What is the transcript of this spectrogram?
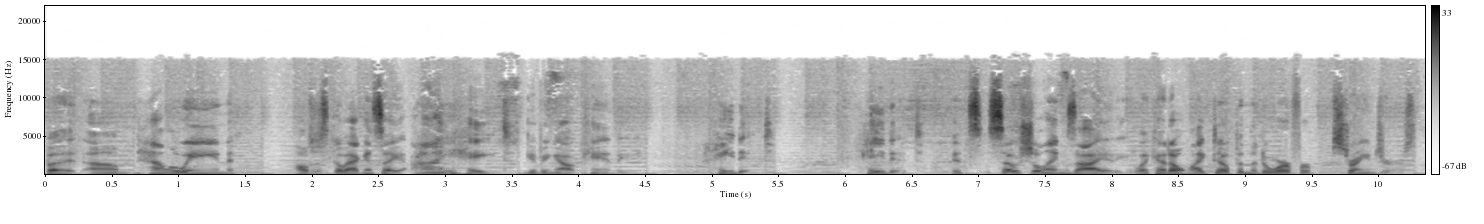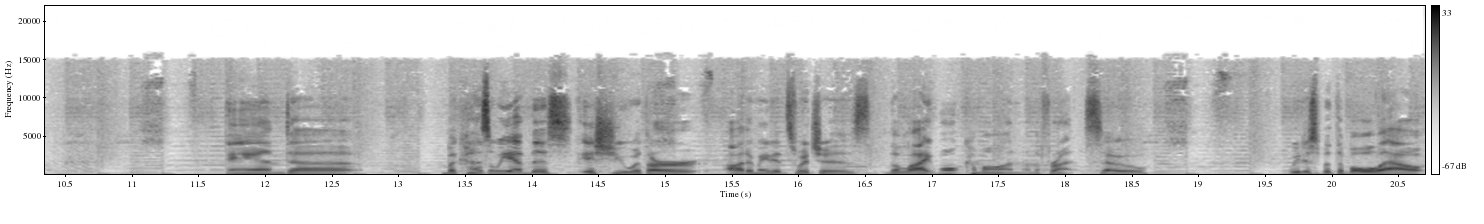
but um, Halloween, I'll just go back and say I hate giving out candy. Hate it. Hate it. It's social anxiety. Like, I don't like to open the door for strangers. And uh, because we have this issue with our automated switches, the light won't come on on the front. So we just put the bowl out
